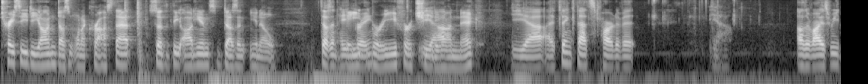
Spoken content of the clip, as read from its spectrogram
Tracy Deonn doesn't want to cross that so that the audience doesn't, you know, Doesn't hate, hate Bree. Bree for cheating Yeah. on Nick. Yeah, I think that's part of it. Yeah. Otherwise, we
